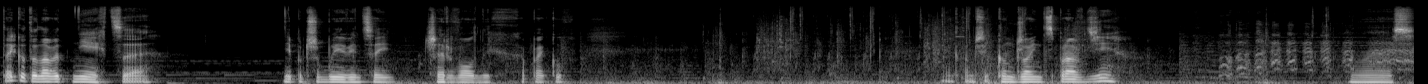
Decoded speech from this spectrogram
Tego to nawet nie chcę. Nie potrzebuję więcej czerwonych hapeków. Jak tam się conjoint sprawdzi? Yes.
